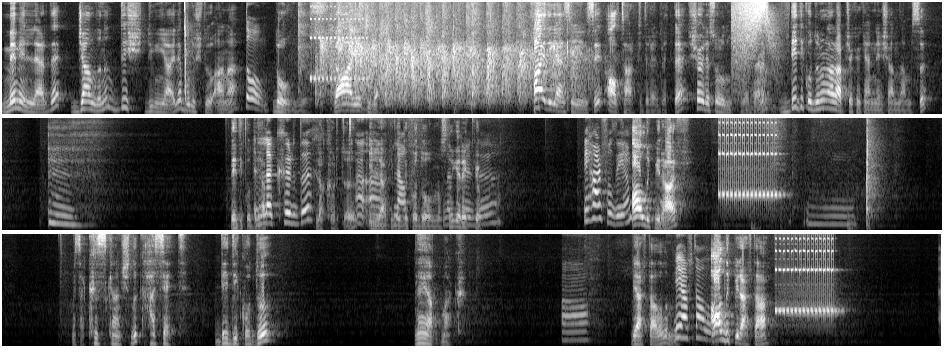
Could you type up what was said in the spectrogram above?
Memelilerde canlının dış dünya ile buluştuğu ana Doğum. doğum diyoruz. Gayet güzel. Haydi gelsin yenisi. Alt harflidir elbette. Şöyle sorulmuştur efendim. Dedikodunun Arapça kökenli eş anlamlısı. Dedikodu yap. Lakırdı. Lakırdı. Aa, İlla ki laf. dedikodu olmasına gerek yok. Lakırdı. Bir harf alayım. Aldık bir harf. Mesela kıskançlık, haset, dedikodu, ne yapmak? Bir harf daha alalım mı? Bir harf daha alalım. Aldık bir harf daha.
